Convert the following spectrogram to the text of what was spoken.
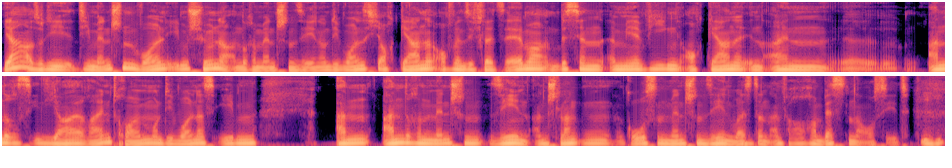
Ja, also die, die Menschen wollen eben schöne andere Menschen sehen und die wollen sich auch gerne, auch wenn sie vielleicht selber ein bisschen mehr wiegen, auch gerne in ein äh, anderes Ideal reinträumen und die wollen das eben an anderen Menschen sehen, an schlanken, großen Menschen sehen, weil es dann einfach auch am besten aussieht. Mhm.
